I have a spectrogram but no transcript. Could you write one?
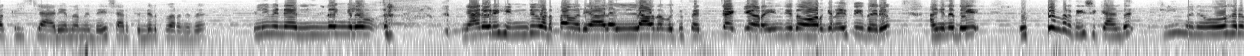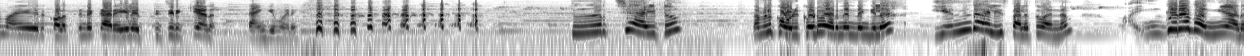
ബക്കിൽ ലിസ്റ്റിൽ ആഡ് പറഞ്ഞ ഇതേ ശരത്തിന്റെ അടുത്ത് പറഞ്ഞത്. പുള്ളി പിന്നെ എന്തെങ്കിലും ഞാനൊരു ഹിന്റ് കൊടുത്താൽ മതി. ആളെല്ലാം നമുക്ക് സെറ്റാക്കി അറേഞ്ച് ചെയ്ത് ഓർഗനൈസ് ചെയ്ത് തരും. അങ്ങനെ ദേ ഒട്ടും പ്രതീക്ഷിക്കാണ്ട് ഈ മനോഹരമായ ഒരു കുളത്തിന്റെ കരയിൽ എത്തിച്ചിരിക്കുകയാണ്. താങ്ക് യു മോനെ. തീർച്ചയായിട്ടും നമ്മൾ കോഴിക്കോട് വരുന്നുണ്ടെങ്കിൽ എന്തായാലും ഈ സ്ഥലത്ത് വന്നം ഭയങ്കര ഭംഗിയാണ്.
